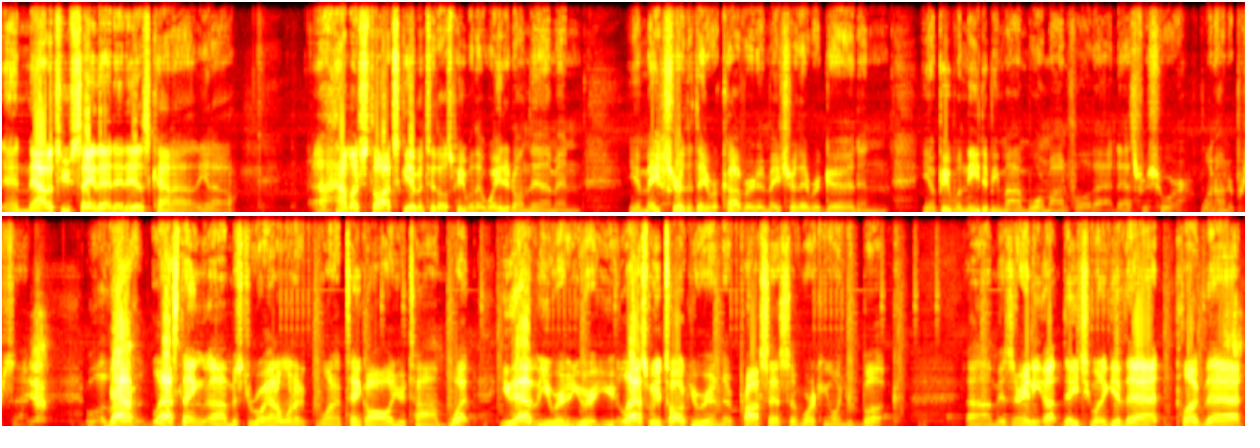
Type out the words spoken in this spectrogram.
and now that you say that, it is kind of you know uh, how much thought's given to those people that waited on them and you know made sure that they were covered and made sure they were good and you know people need to be mind, more mindful of that that's for sure 100% yeah. Last last thing, uh, Mr. Roy, I don't want to want to take all your time. What you have, you were you were you, last we talked, you were in the process of working on your book. Um, is there any updates you want to give that? Plug that.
